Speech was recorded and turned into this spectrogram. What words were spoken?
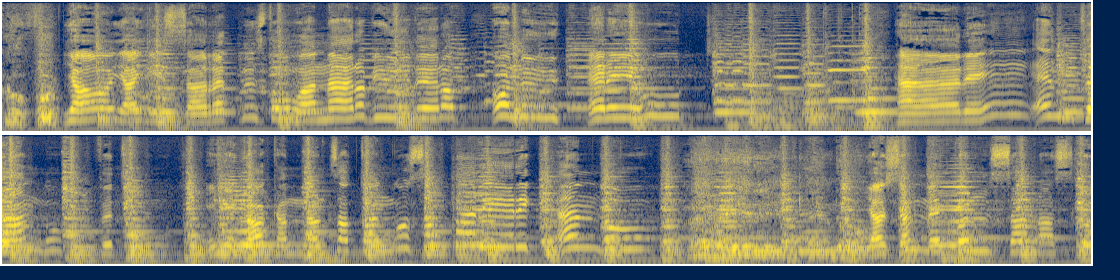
gå fort. Ja, jag gissar rätt, nu står han här och bjuder upp. Och nu är det gjort. Här är en tango för två Ingen jag kan dansa tango som Per-Erik ändå. Jag känner pulsarna slå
